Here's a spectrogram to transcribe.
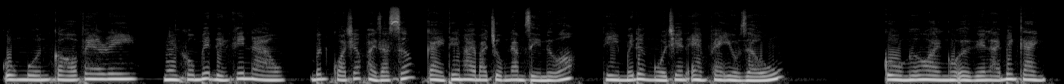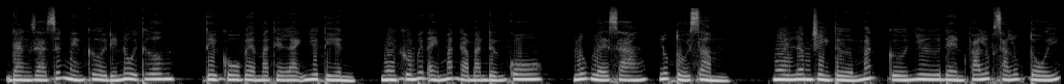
cũng muốn có Very, nhưng không biết đến khi nào. Bất quá chắc phải ra sức cày thêm hai ba chục năm gì nữa thì mới được ngồi trên em phe yêu dấu. Cô ngựa hoài ngồi ở ghế lái bên cạnh, đang ra sức nén cười đến nội thương. Tuy cô vẻ mặt thì lạnh như tiền, nhưng không biết ánh mắt đã bắn đứng cô. Lúc lóe sáng, lúc tối sầm. Nhìn Lâm Trình từ mắt cứ như đèn pha lúc sáng lúc tối,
